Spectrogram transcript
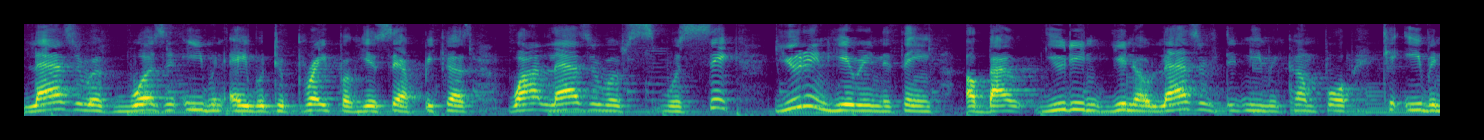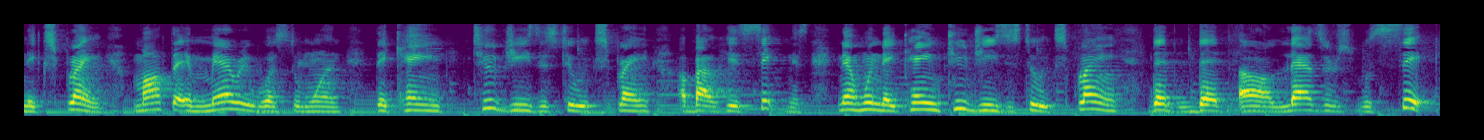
Lazarus wasn't even able to pray for himself because while Lazarus was sick, you didn't hear anything about you didn't you know lazarus didn't even come forth to even explain. Martha and mary was the one that came to jesus to explain about his sickness. Now when they came to jesus to explain that that uh, lazarus was sick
